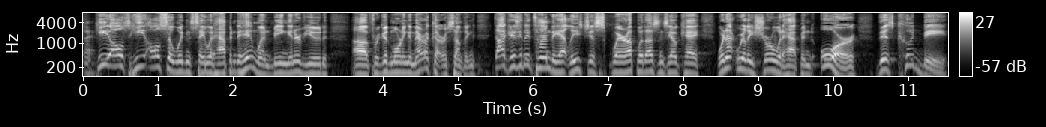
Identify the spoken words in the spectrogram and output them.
Right. He also he also wouldn't say what happened to him when being interviewed uh, for Good Morning America or something. Doc, isn't it time to at least just square up with us and say, okay, we're not really sure what happened, or this could be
